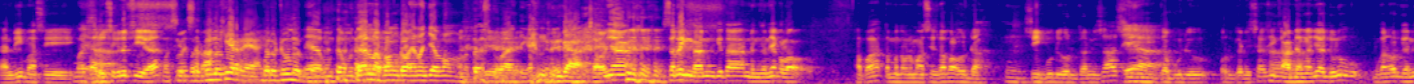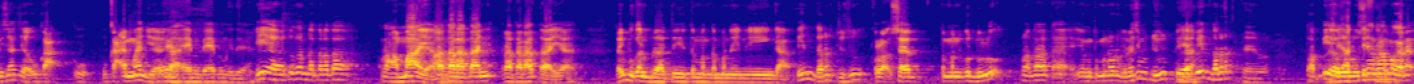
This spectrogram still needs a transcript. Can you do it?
Sandi masih, Masih- baru skripsi ya. masih Semester bergelut akhir ya? bergelut Ya mudah-mudahan lah bang doain aja bang menurut S2 nanti kan. Enggak, soalnya sering kan kita dengernya kalau apa teman-teman mahasiswa kalau udah sibuk di organisasi, Iya. gabung di organisasi, kadang aja dulu bukan organisasi ya UK, U- UKM aja ya. Kayak MBM gitu ya. Iya, itu kan rata-rata lama ya, rata-rata rata-rata ya. Tapi bukan berarti teman-teman ini nggak pinter, justru kalau saya temanku dulu rata-rata yang teman organisasi justru Iya. pinter-pinter. Iya, Bang. Tapi ya lulusnya lama karena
